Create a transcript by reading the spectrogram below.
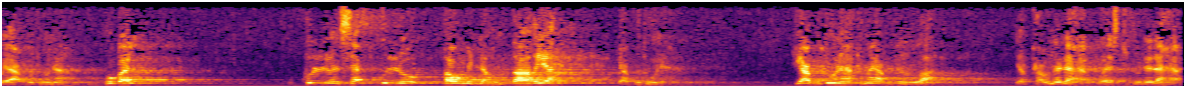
ويعبدون هبل. كل كل قوم لهم طاغية يعبدونها يعبدونها كما يعبدون الله. يركعون لها ويسجدون لها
